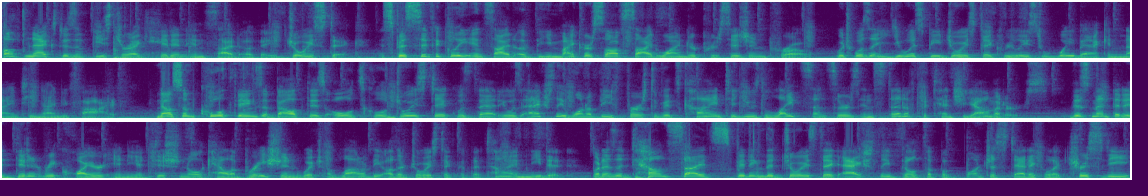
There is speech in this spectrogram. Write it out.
Up next is an Easter egg hidden inside of a joystick, specifically inside of the Microsoft Sidewinder Precision Pro, which was a USB joystick released way back in 1995. Now some cool things about this old school joystick was that it was actually one of the first of its kind to use light sensors instead of potentiometers. This meant that it didn't require any additional calibration which a lot of the other joysticks at the time needed. But as a downside, spinning the joystick actually built up a bunch of static electricity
